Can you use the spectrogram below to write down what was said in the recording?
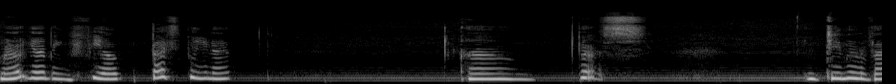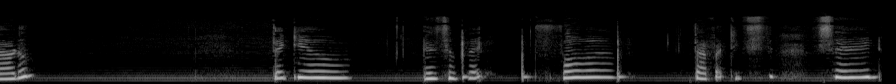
Well, you're gonna be feel best Sabrina. Um, yes. Demi Lovato. Thank you. It's a bit full of stuff I said.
